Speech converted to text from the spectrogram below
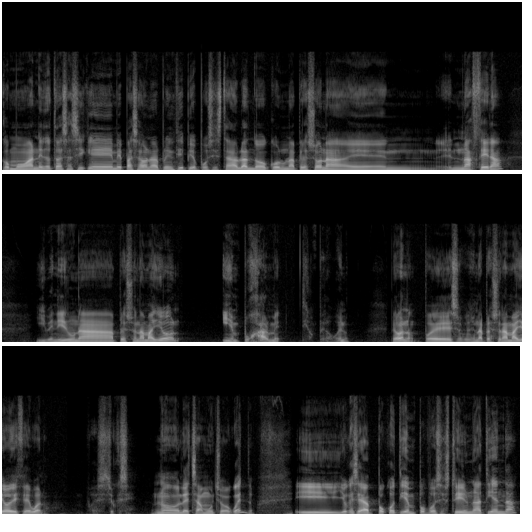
Como anécdotas así que me pasaron al principio, pues estaba hablando con una persona en, en una acera y venir una persona mayor y empujarme. Digo, pero bueno. Pero bueno, pues una persona mayor dice, bueno, pues yo qué sé, no le echa mucho cuento. Y yo qué sé, a poco tiempo, pues estoy en una tienda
